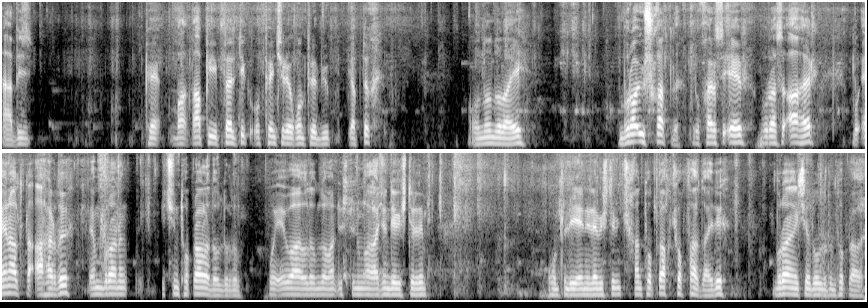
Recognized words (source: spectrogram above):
Ha, biz kapıyı iptal ettik. O pencereyi komple büyük yaptık. Ondan dolayı bura üç katlı. Yukarısı ev, burası ahır. Bu en altı da ahırdı. Ben buranın için toprağla doldurdum. Bu evi aldığım zaman üstünün ağacını değiştirdim. Komple yenilemiştim. Çıkan toprak çok fazlaydı. Buranın içine doldurdum toprağı.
